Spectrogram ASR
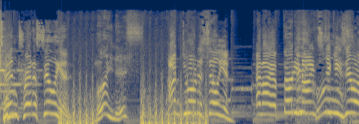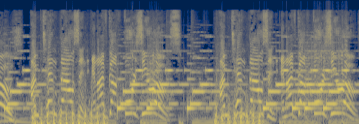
10 tredecillion. minus I'm duodecillion, and I have 39 sticky zeros. I'm 10,000, and I've got four zeros. I'm 10,000, and I've got four zeros.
